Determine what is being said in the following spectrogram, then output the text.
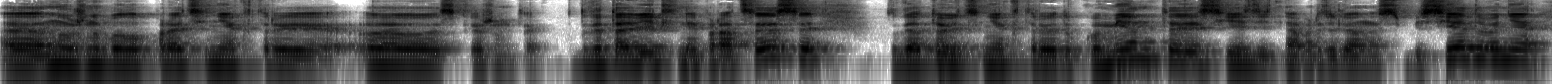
э, нужно было пройти некоторые, э, скажем так, подготовительные процессы, подготовить некоторые документы, съездить на определенное собеседование,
